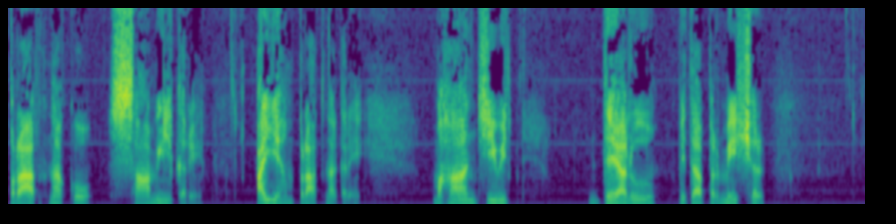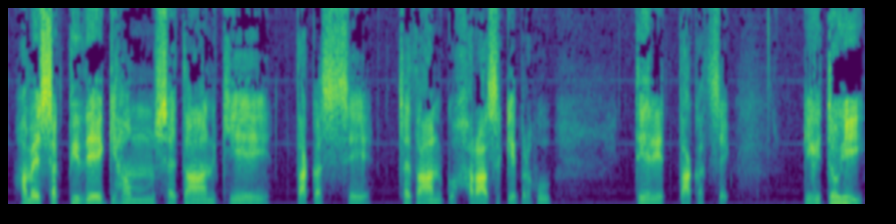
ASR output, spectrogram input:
प्रार्थना को शामिल करें। आइए हम प्रार्थना करें। महान जीवित, दयालु पिता परमेश्वर, हमें शक्ति दे कि हम शैतान के ताकत से, शैतान को हरा सके प्रभु। तेरे ताकत से क्योंकि तू ही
